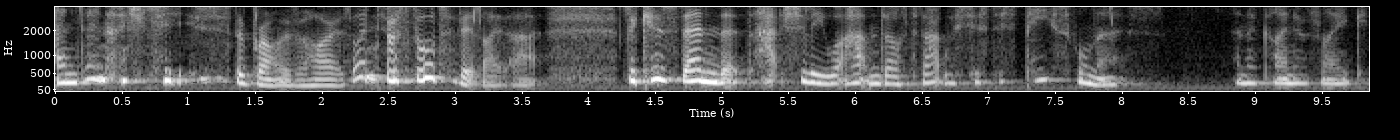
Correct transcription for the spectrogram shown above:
And then actually, this is the Brahma Viharas. I never thought of it like that. Because then that actually what happened after that was just this peacefulness and a kind of like,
